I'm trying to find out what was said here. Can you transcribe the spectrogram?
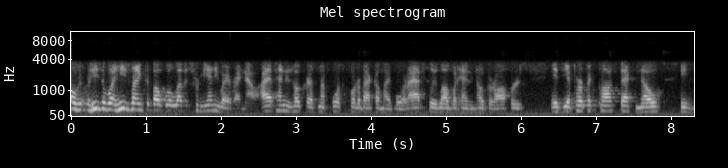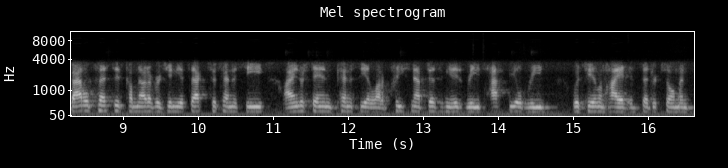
Oh, he's the. He's ranked above Will Levis for me anyway right now. I have Hendon Hooker as my fourth quarterback on my board. I absolutely love what Hendon Hooker offers. Is he a perfect prospect? No. He's battle tested coming out of Virginia Tech to Tennessee. I understand Tennessee had a lot of pre-snap designated reads, half-field reads with Jalin Hyatt and Cedric Tillman.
